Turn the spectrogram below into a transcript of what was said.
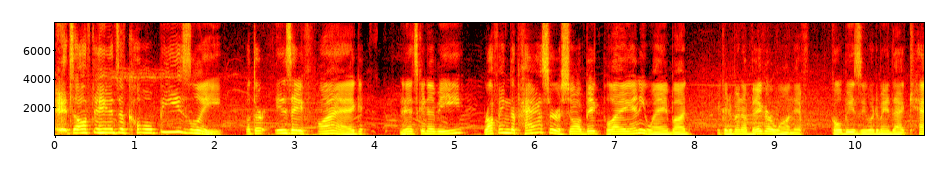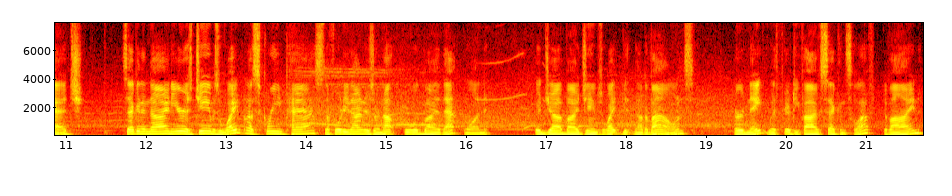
It's off the hands of Cole Beasley. But there is a flag, and it's going to be roughing the passer. So a big play anyway, but it could have been a bigger one if Cole Beasley would have made that catch. Second and nine. Here is James White on a screen pass. The 49ers are not fooled by that one. Good job by James White getting out of bounds. Third and eight with 55 seconds left. Devine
